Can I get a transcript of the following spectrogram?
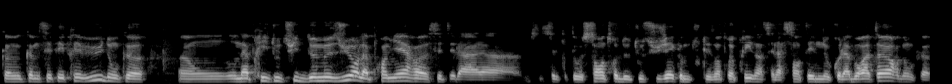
comme comme c'était prévu. Donc euh, on, a pris tout de suite deux mesures. La première, euh, c'était la, celle qui était au centre de tout sujet, comme toutes les entreprises, hein, c'est la santé de nos collaborateurs. Donc, euh,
